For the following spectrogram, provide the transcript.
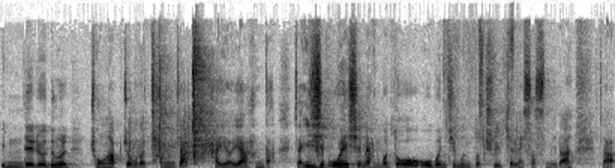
임대료 등을 종합적으로 참작하여야 한다. 자, 25회 시험에 한번 또 5번 지문 또 출제를 했었습니다. 자,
